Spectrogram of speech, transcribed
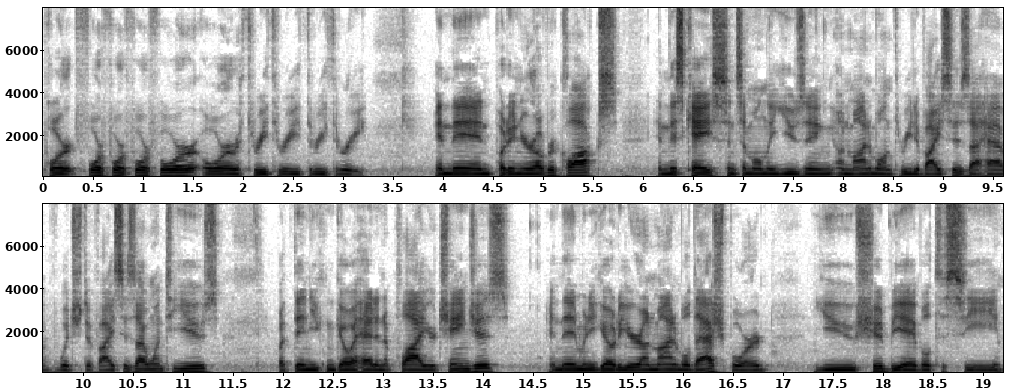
port 4444 or 3333 and then put in your overclocks. In this case, since I'm only using Unmineable on three devices, I have which devices I want to use. But then you can go ahead and apply your changes. And then when you go to your Unmineable dashboard, you should be able to see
